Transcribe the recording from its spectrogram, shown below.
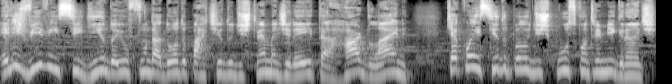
Eles vivem seguindo aí o fundador do partido de extrema direita Hardline, que é conhecido pelo discurso contra imigrantes.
